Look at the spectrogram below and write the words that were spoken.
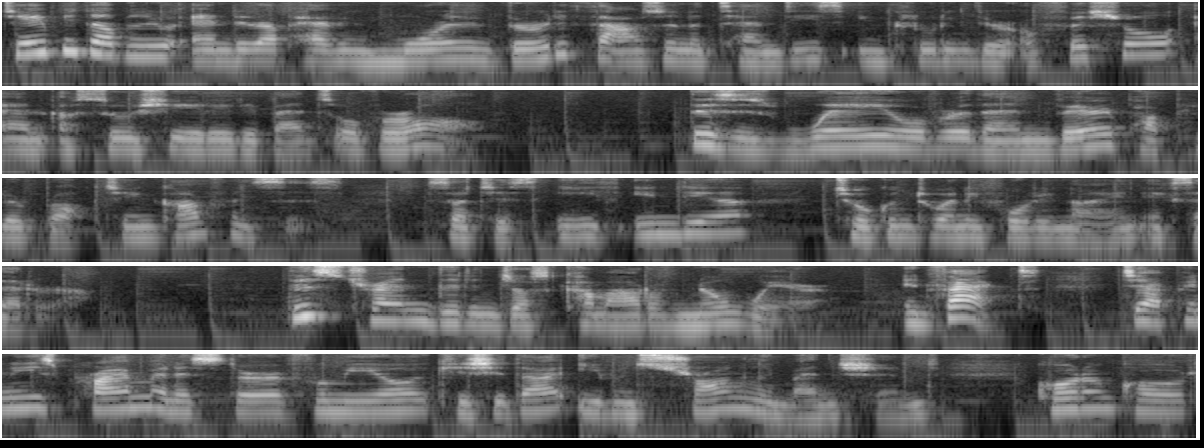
JBW ended up having more than 30,000 attendees, including their official and associated events overall. This is way over than very popular blockchain conferences, such as ETH India, Token 2049, etc. This trend didn't just come out of nowhere. In fact, Japanese Prime Minister Fumio Kishida even strongly mentioned, quote unquote,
